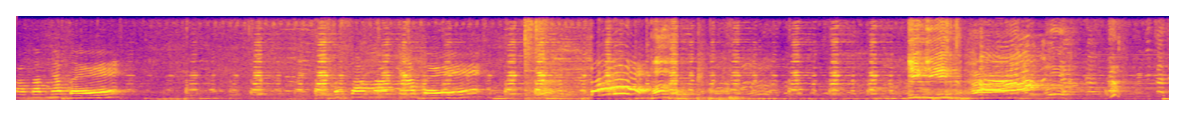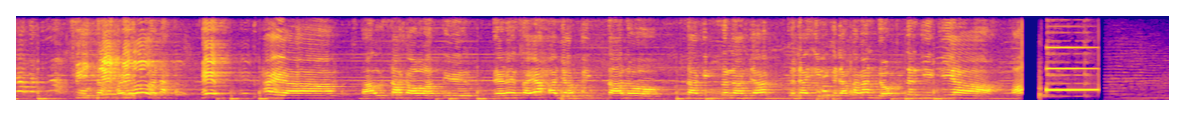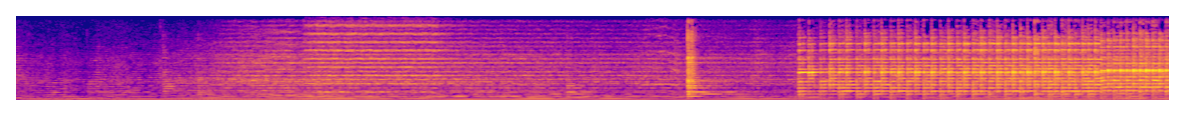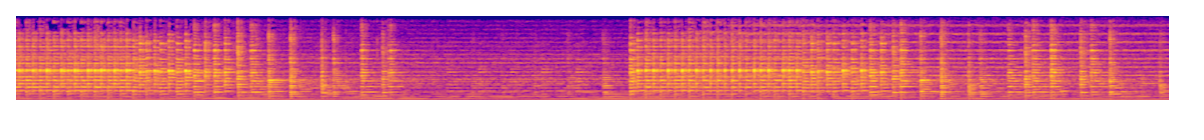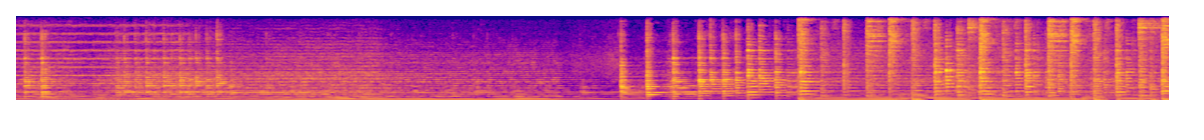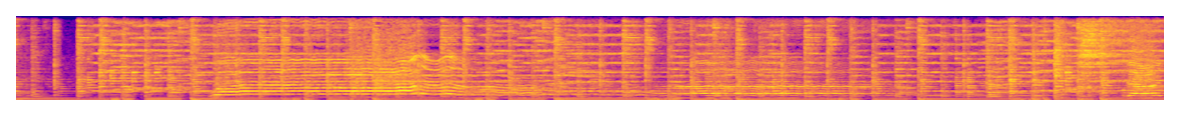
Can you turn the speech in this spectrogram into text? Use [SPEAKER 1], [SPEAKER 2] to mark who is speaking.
[SPEAKER 1] Pesanannya Bek. Pesanannya Bek. Bek.
[SPEAKER 2] Hah? Gigi?
[SPEAKER 3] Udah, ayo sana.
[SPEAKER 2] Hip!
[SPEAKER 3] Ayah, tak usah khawatir. Nenek saya hanya pingsan loh. Saking senangnya kedai ini kedatangan dokter gigi ya.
